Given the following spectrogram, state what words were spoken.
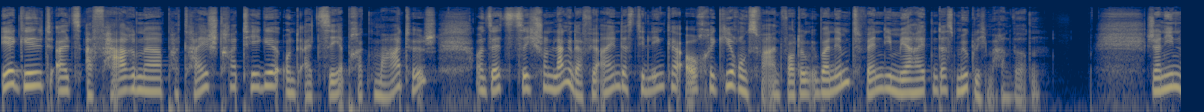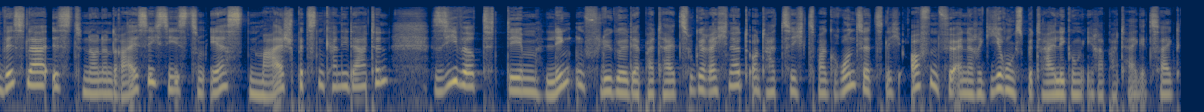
Er gilt als erfahrener Parteistratege und als sehr pragmatisch und setzt sich schon lange dafür ein, dass die Linke auch Regierungsverantwortung übernimmt, wenn die Mehrheiten das möglich machen würden. Janine Wissler ist 39, sie ist zum ersten Mal Spitzenkandidatin. Sie wird dem linken Flügel der Partei zugerechnet und hat sich zwar grundsätzlich offen für eine Regierungsbeteiligung ihrer Partei gezeigt,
